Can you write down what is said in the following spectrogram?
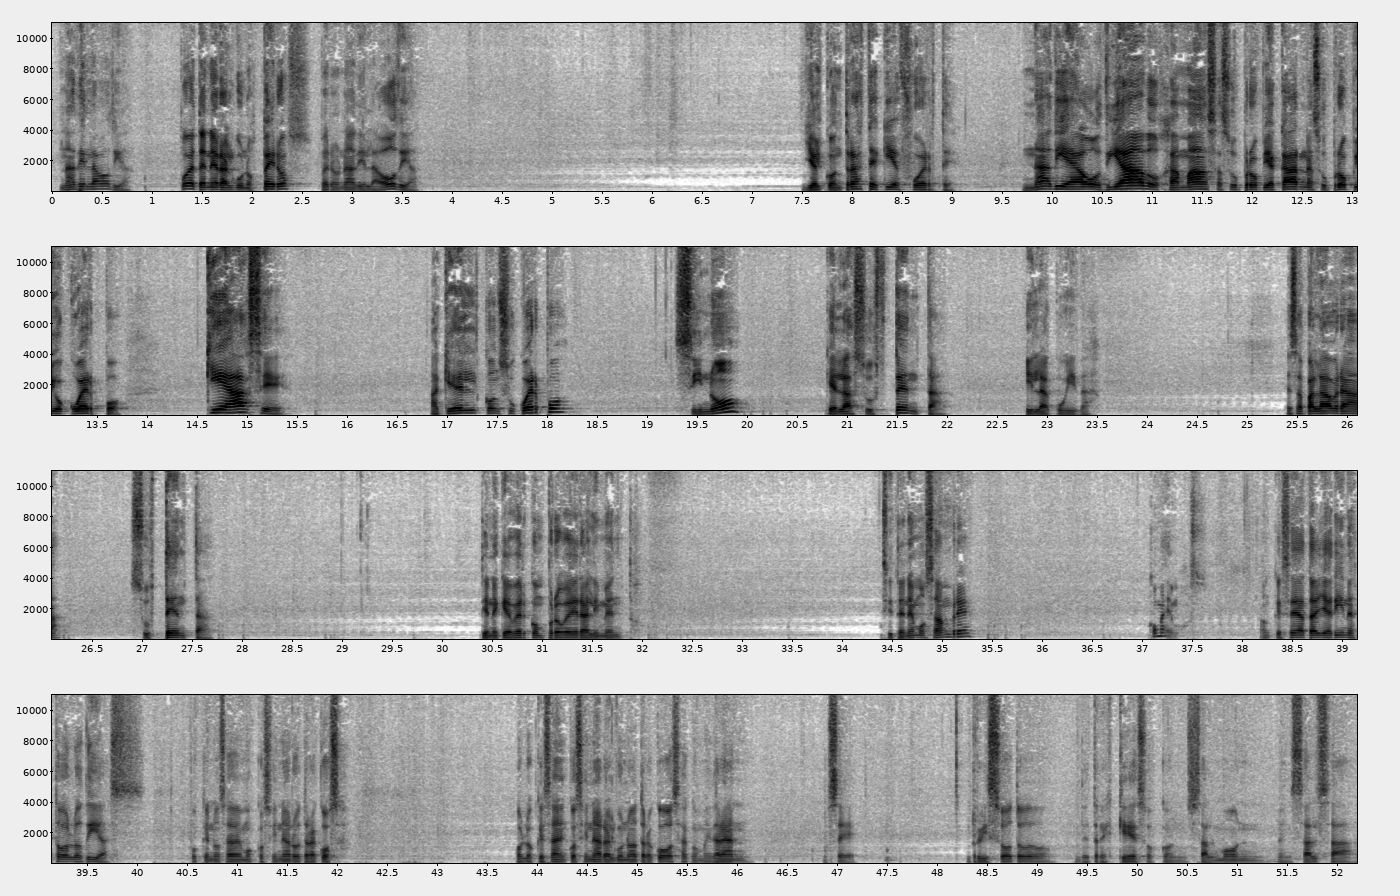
Nadie la odia. Puede tener algunos peros, pero nadie la odia. Y el contraste aquí es fuerte. Nadie ha odiado jamás a su propia carne, a su propio cuerpo. ¿Qué hace aquel con su cuerpo? Sino que la sustenta y la cuida. Esa palabra sustenta tiene que ver con proveer alimento. Si tenemos hambre, comemos, aunque sea tallarines todos los días, porque no sabemos cocinar otra cosa. O los que saben cocinar alguna otra cosa comerán, no sé, risotto de tres quesos con salmón en salsa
